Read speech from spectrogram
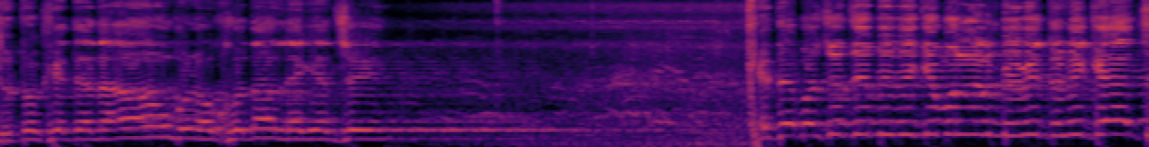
দুটো খেতে দাও, বড় ক্ষুদা লেগেছে। খেতে বসেছে বিবিকে, বললেন, বিবি, তুমি খেয়েছ?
